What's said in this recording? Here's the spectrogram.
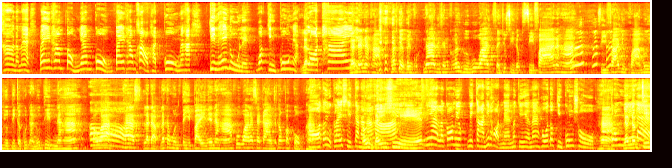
ข้าวนะแม่ไปทำต้มยำกุ้ง ไปทำข้าวผัดกุ้งนะคะ กินให้ดูเลยว่ากินกุ้งเนี่ยและปลอดภัย แล้วนั่นนะคะ ถ้าเกิดเป็นหน้าดิฉันก็คือผู้ว่าใส่ชุดสีสีฟ้านะคะ สีฟ้าอยู่ขวามืออยู่ติดกับคุณอนุทินนะฮะเพราะว่าถ้าระดับรัฐมนตรีไปเนี่ยนะฮะผู้ว่าราชการจะต้องประกบอ๋ค่ะอต้องอยู่ใกล้ชิดกันนะต้องอยู่นะคะใกล้ชิดเนี่ยแล้วก็มีมีการที่ถอดแมสเมื่อกี้ไงแม่เพราะว่าต้องกินกุ้งโชว์ ฮะตรงแล้วนี้แหละน้ำจิ้ม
